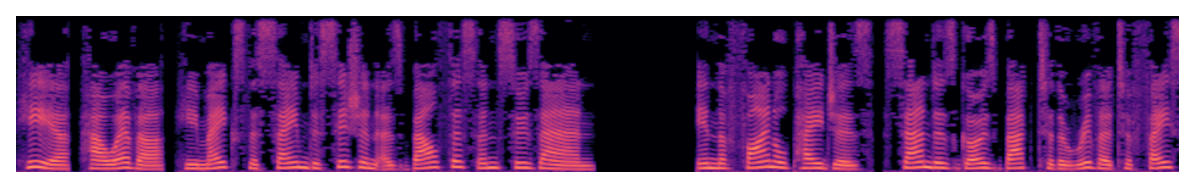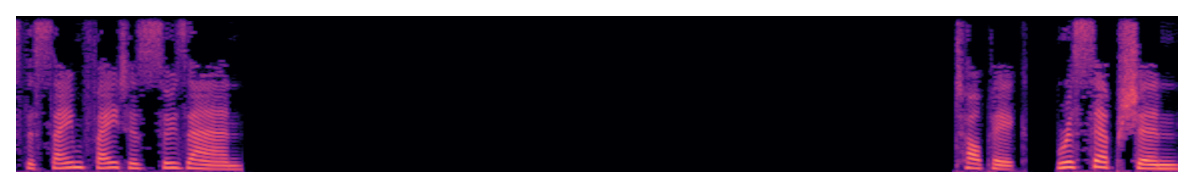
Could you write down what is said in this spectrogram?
Here, however, he makes the same decision as Balthus and Suzanne. In the final pages, Sanders goes back to the river to face the same fate as Suzanne. Reception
